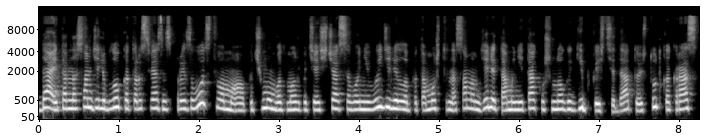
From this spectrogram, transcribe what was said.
Да, и там на самом деле блок, который связан с производством. А почему, вот, может быть, я сейчас его не выделила, потому что на самом деле там и не так уж много гибкости, да, то есть тут как раз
